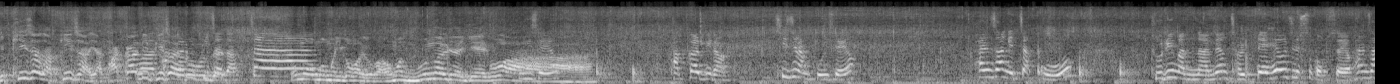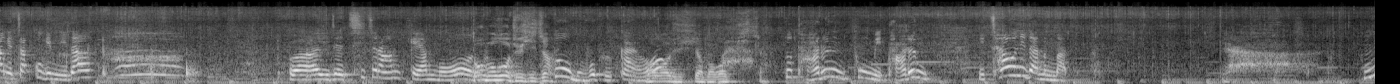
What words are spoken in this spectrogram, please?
이 피자다 피자. 야 닭갈비 와, 피자 닭갈비 여러분들. 피자다. 짠! 어머 어머 어머 이거 봐 이거 봐. 어머 뭔 말이야 이게. 우와. 보이세요? 닭갈비랑 치즈랑 보이세요? 환상의 짝꿍. 둘이 만나면 절대 헤어질 수가 없어요. 환상의 짝꿍입니다. 와, 이제 치즈랑 함께 한번 또 먹어주시죠. 또 먹어볼까요? 먹어주시죠 먹어주시죠. 또 다른 풍미, 다른 이 차원이 다른 맛. 음.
